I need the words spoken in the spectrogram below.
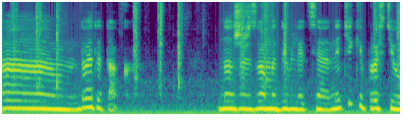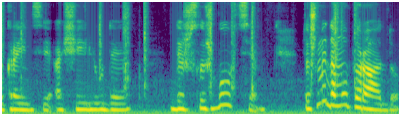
Ем, давайте так. Нас же з вами дивляться не тільки прості українці, а ще й люди, держслужбовці. Тож ми дамо пораду,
